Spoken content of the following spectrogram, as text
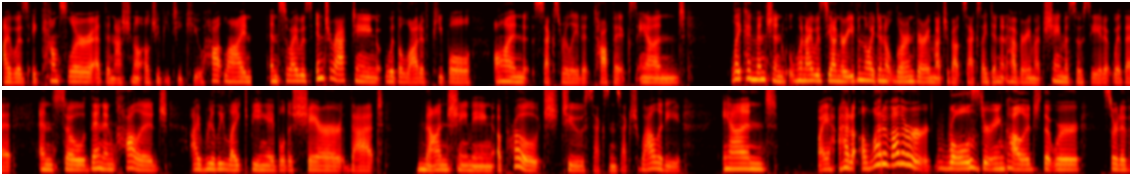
I was a counselor at the National LGBTQ hotline. And so I was interacting with a lot of people on sex related topics. And like I mentioned, when I was younger, even though I didn't learn very much about sex, I didn't have very much shame associated with it. And so then in college, I really liked being able to share that non shaming approach to sex and sexuality. And I had a lot of other roles during college that were sort of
